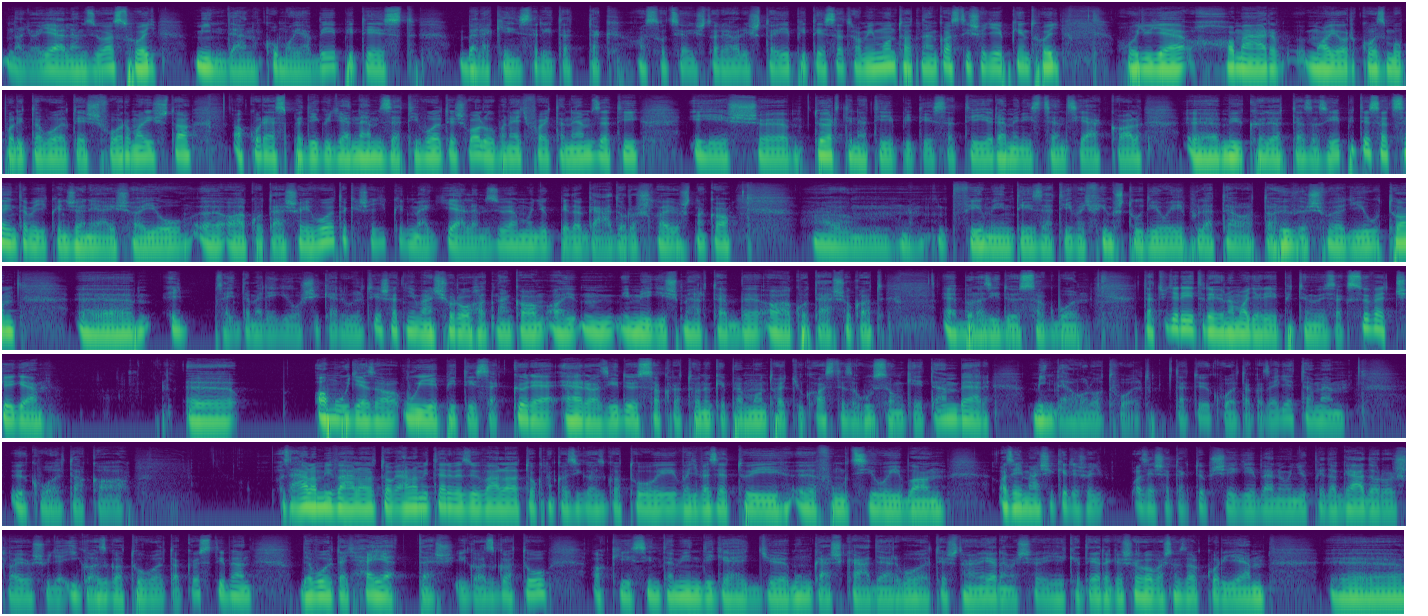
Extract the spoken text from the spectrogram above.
nagyon jellemző az, hogy minden komolyabb építészt belekényszerítettek a szocialista realista építészetre, ami mondhatnánk azt is egyébként, hogy, hogy ugye ha már major kozmopolita volt és formalista, akkor ez pedig ugye nemzeti volt, és valóban egyfajta nemzeti és történeti építészeti reminiscenciákkal működött ez az építészet. Szerintem egyébként zseniálisan jó alkotásai voltak, és egyébként meg jellemzően mondjuk például Gádoros Lajosnak a filmintézeti vagy filmstúdió épülete ott a Hűvösvölgyi úton egy szerintem elég jól sikerült, és hát nyilván sorolhatnánk a, a még ismertebb alkotásokat ebből az időszakból. Tehát ugye létrejön a Magyar Építőművészek Szövetsége, Amúgy ez a új építészek köre erre az időszakra tulajdonképpen mondhatjuk azt, ez a 22 ember mindenhol ott volt. Tehát ők voltak az egyetemen, ők voltak a, az állami vállalatok, állami tervező vállalatoknak az igazgatói vagy vezetői funkcióiban. Az egy másik kérdés, hogy az esetek többségében mondjuk például Gádaros Lajos ugye igazgató volt a köztiben, de volt egy helyettes igazgató, aki szinte mindig egy munkáskáder volt, és nagyon érdemes egyébként érdekes elolvasni, az akkor ilyen ö,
